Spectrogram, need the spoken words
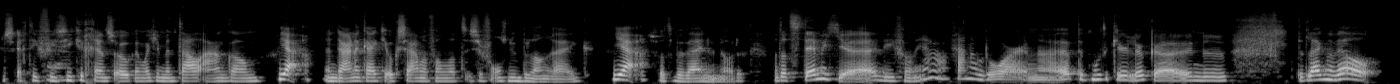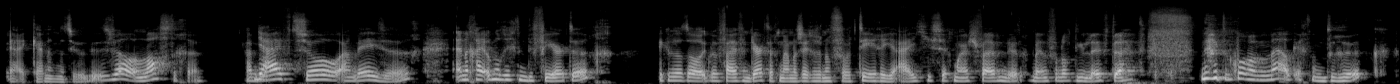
dus echt die fysieke grens ook en wat je mentaal aan kan. Ja. En daarna kijk je ook samen van wat is er voor ons nu belangrijk. Ja. Dus wat hebben wij nu nodig? Want dat stemmetje, die van ja, ga nou door en uh, hup, het moet een keer lukken. En, uh, dat lijkt me wel, ja, ik ken het natuurlijk, het is wel een lastige. Hij ja. blijft zo aanwezig. En dan ga je ook nog richting de 40. Ik heb dat al, ik ben 35. Nou, dan zeggen ze dan verteren je eitjes, zeg maar, als je 35 bent vanaf die leeftijd. Nou, toen kwam er bij mij ook echt een druk.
